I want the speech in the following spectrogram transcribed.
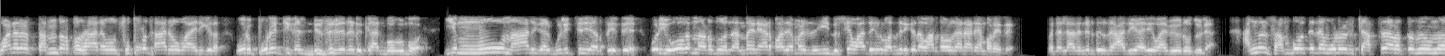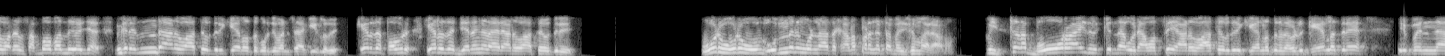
വളരെ തന്ത്രപ്രധാനവും സുപ്രധാനവുമായിരിക്കുന്ന ഒരു പൊളിറ്റിക്കൽ ഡിസിഷൻ എടുക്കാൻ പോകുമ്പോൾ ഈ മൂന്നാളുകൾ വിളിച്ചു ചേർത്തിട്ട് ഒരു യോഗം നടന്നു എന്ന് പറഞ്ഞത് നമ്മൾ ഈ ദൃശ്യവാദികൾ വന്നിരിക്കുന്ന വാർത്ത കൊടുക്കാനാണ് ഞാൻ പറയുന്നത്. മറ്റല്ലാതെ എന്റെ അടുത്ത് ആധികാരികമായ വിവരമൊന്നുമില്ല. അങ്ങനെ സംഭവത്തിന്റെ മുകളിൽ ഒരു ചർച്ച നടത്തുന്നു എന്ന് പറയുന്ന സംഭവം വന്നു കഴിഞ്ഞാൽ നിങ്ങൾ എന്താണ് വാസ്തവത്തിൽ കേരളത്തെ കുറിച്ച് മനസ്സിലാക്കിയിട്ടുള്ളത്? കേരളത്തെ പൗര കേരളത്തെ ജനങ്ങൾ ആരാണ് വാസ്തവത്തിൽ? ഒരു ഒരു ഒന്നിനും കൊള്ളാത്ത കടപ്പണം കെട്ട മനുഷ്യന്മാരാണോ? അപ്പൊ ഇത്ര ബോറായി നിൽക്കുന്ന ഒരു അവസ്ഥയാണ് വാസ്തവത്തിൽ കേരളത്തിൽ കേരളത്തിലെ പിന്നെ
